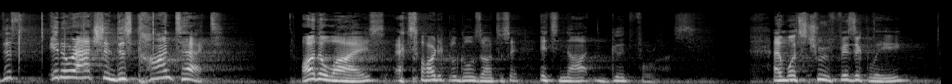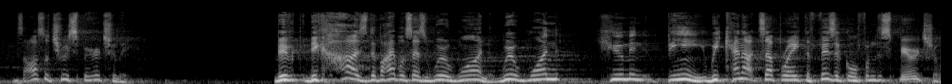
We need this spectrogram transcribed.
this interaction, this contact. Otherwise, as the article goes on to say, it's not good for us. And what's true physically is also true spiritually. Because the Bible says we're one. We're one human being. We cannot separate the physical from the spiritual.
